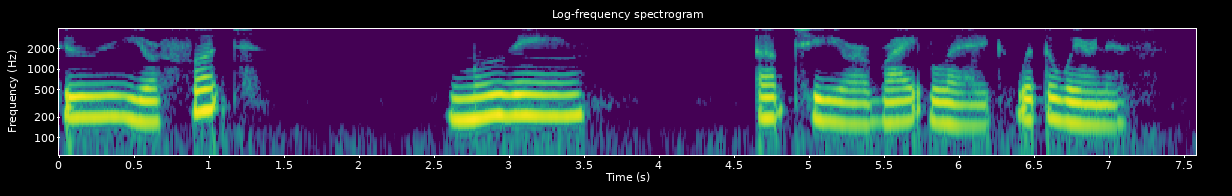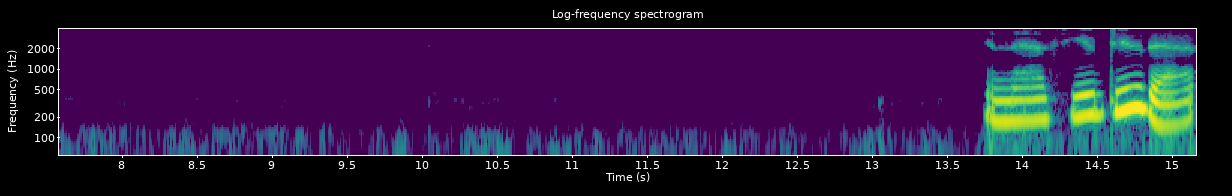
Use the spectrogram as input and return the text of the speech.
to your foot, moving up to your right leg with awareness. And as you do that,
